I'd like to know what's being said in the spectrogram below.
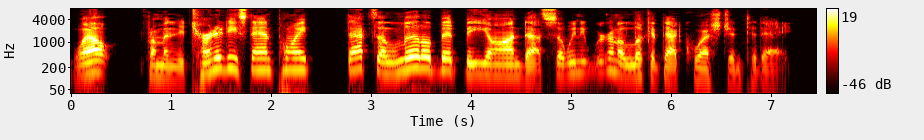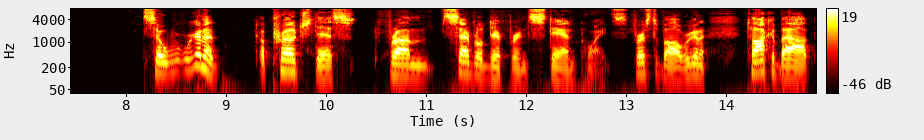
well, from an eternity standpoint, that's a little bit beyond us. So we need, we're going to look at that question today. So we're going to approach this from several different standpoints. First of all, we're going to talk about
